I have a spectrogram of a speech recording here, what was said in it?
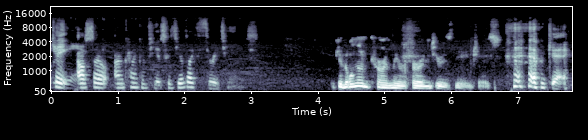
Okay. Also, I'm kind of confused because you have like three teams. Okay, the one that I'm currently referring to is the Angels. okay.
